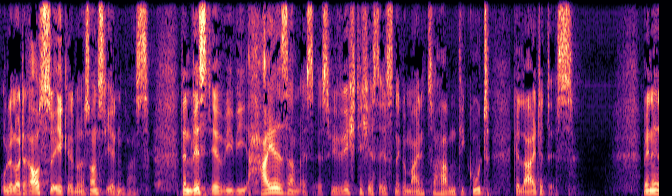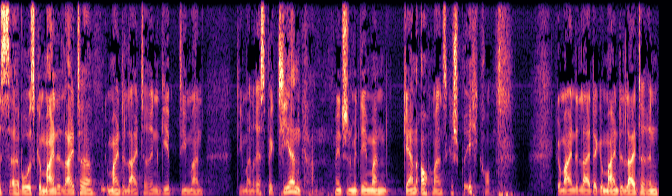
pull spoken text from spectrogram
Oder Leute rauszuekeln oder sonst irgendwas. Dann wisst ihr, wie, wie heilsam es ist, wie wichtig es ist, eine Gemeinde zu haben, die gut geleitet ist. Wenn es, äh, wo es Gemeindeleiter, Gemeindeleiterinnen gibt, die man, die man respektieren kann. Menschen, mit denen man gern auch mal ins Gespräch kommt Gemeindeleiter, Gemeindeleiterin,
